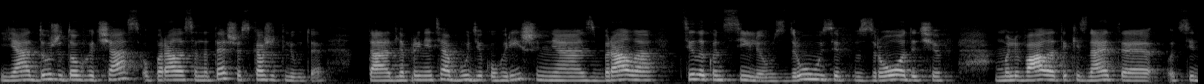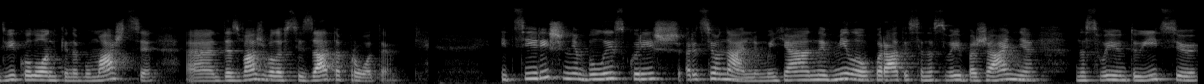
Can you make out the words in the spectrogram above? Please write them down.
Я дуже довгий час опиралася на те, що скажуть люди. Та для прийняття будь-якого рішення збирала цілий консіліум з друзів, з родичів, малювала такі, знаєте, оці дві колонки на бумажці, де зважувала всі за та проти. І ці рішення були скоріш раціональними. Я не вміла опиратися на свої бажання, на свою інтуїцію,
